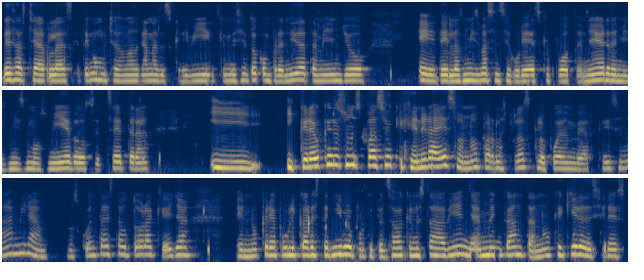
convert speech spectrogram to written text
de esas charlas, que tengo muchas más ganas de escribir, que me siento comprendida también yo eh, de las mismas inseguridades que puedo tener, de mis mismos miedos, etcétera. Y, y creo que es un espacio que genera eso, ¿no? Para las personas que lo pueden ver, que dicen, ah, mira, nos cuenta esta autora que ella eh, no quería publicar este libro porque pensaba que no estaba bien, ya a mí me encanta, ¿no? ¿Qué quiere decir eso?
